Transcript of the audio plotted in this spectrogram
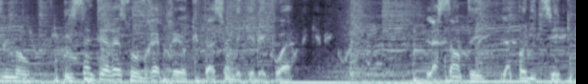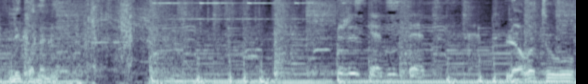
Dumont. Il s'intéresse aux vraies préoccupations des Québécois. La santé, la politique, l'économie. Jusqu'à 17. Le retour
